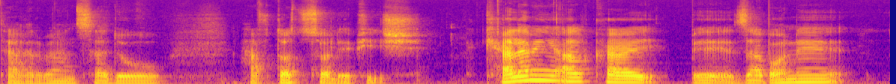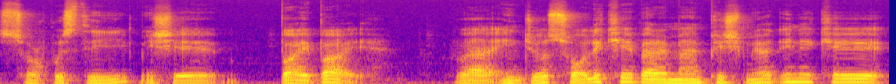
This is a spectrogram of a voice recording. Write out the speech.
تقریبا 170 سال پیش. کلمه الکای به زبان سرخپوستی میشه بای بای. و اینجا سوالی که برای من پیش میاد اینه که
